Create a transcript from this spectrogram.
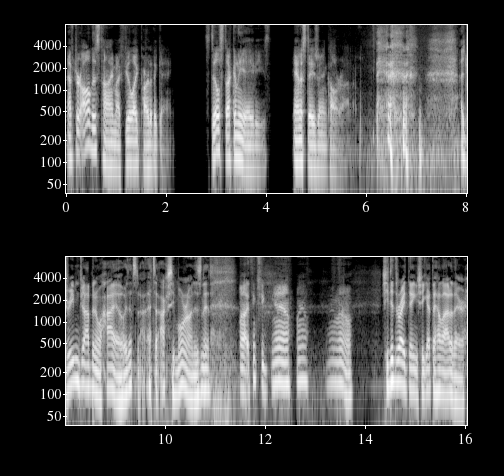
After all this time, I feel like part of the gang. Still stuck in the 80s. Anastasia in Colorado. a dream job in Ohio. That's not, that's an oxymoron, isn't it? Well, I think she. Yeah. Well, I don't know. She did the right thing. She got the hell out of there.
